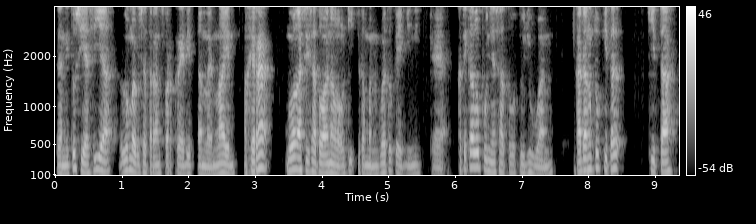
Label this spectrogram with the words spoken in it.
dan itu sia-sia. Lu nggak bisa transfer kredit dan lain-lain. Akhirnya gue ngasih satu analogi ke teman gue tuh kayak gini. Kayak ketika lu punya satu tujuan, kadang tuh kita kita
